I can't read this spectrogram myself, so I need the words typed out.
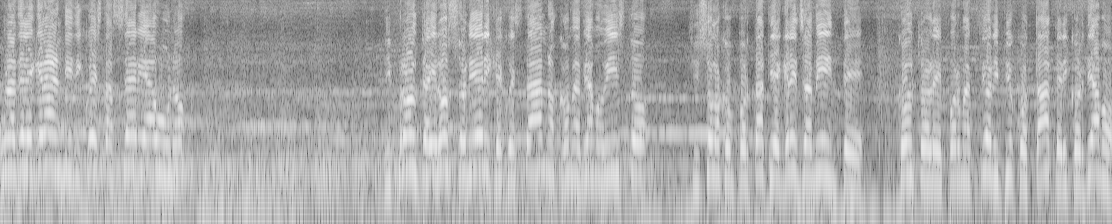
una delle grandi di questa Serie A1 di fronte ai rossoneri che quest'anno come abbiamo visto si sono comportati egregiamente contro le formazioni più quotate. Ricordiamo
